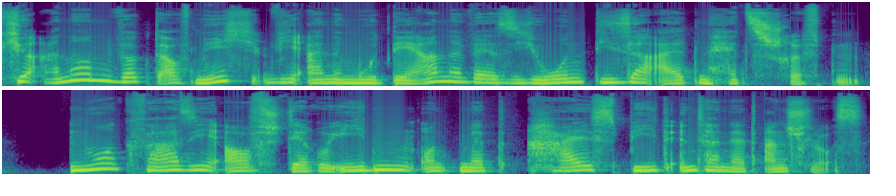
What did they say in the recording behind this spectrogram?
QAnon wirkt auf mich wie eine moderne Version dieser alten Hetzschriften. Nur quasi auf Steroiden und mit High-Speed-Internetanschluss.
